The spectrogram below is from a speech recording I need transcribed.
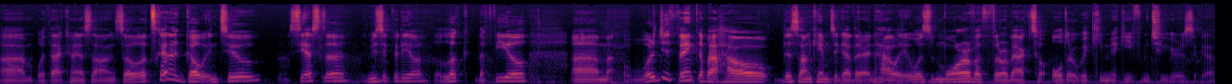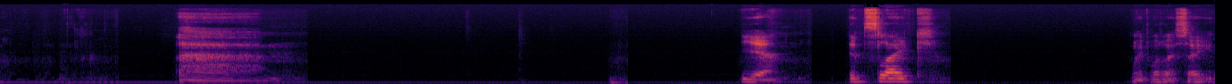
um, with that kind of song. So let's kind of go into Siesta, the music video, the look, the feel. Um, what did you think about how this song came together and how it was more of a throwback to older Weki Meki from two years ago? Um, yeah, it's like. Wait, what do I say?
